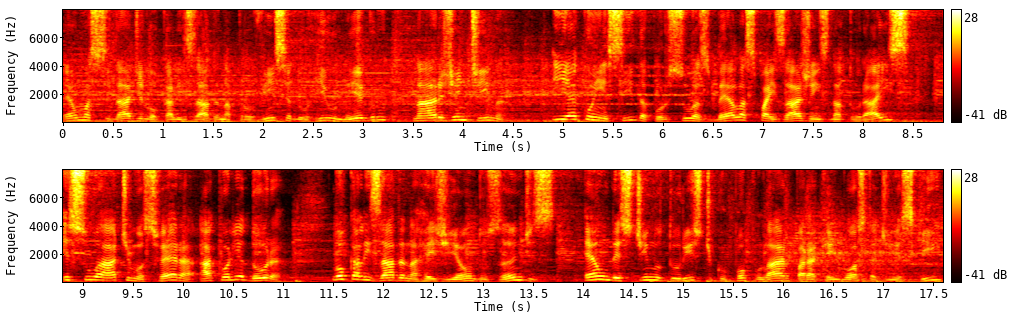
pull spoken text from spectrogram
é uma cidade localizada na província do Rio Negro, na Argentina, e é conhecida por suas belas paisagens naturais e sua atmosfera acolhedora. Localizada na região dos Andes, é um destino turístico popular para quem gosta de esqui,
